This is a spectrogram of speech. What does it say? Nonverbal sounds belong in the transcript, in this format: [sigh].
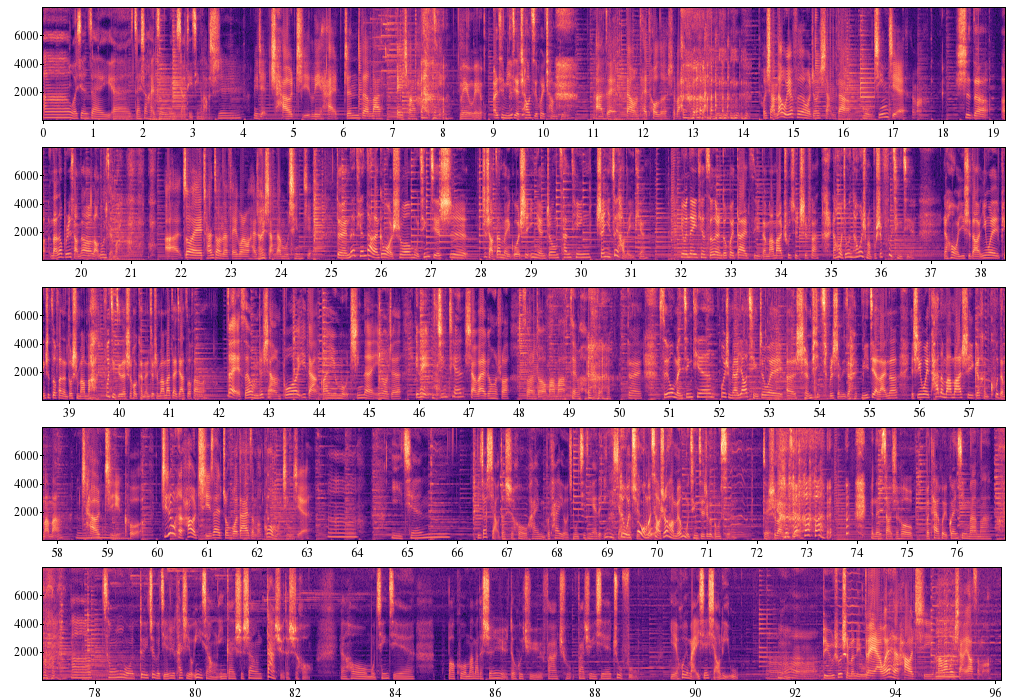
啊、我现在呃在上海做一名小提琴老师。米姐超级厉害，真的拉非常好听 [laughs] 没有没有，而且米姐超级会唱歌，[laughs] 啊！对，但我们太透了，是吧？[laughs] 我想到五月份，我就会想到母亲节，对吗？是的，呃，难道不是想到劳动节吗？啊、作为传统的肥国人，我还是会想到母亲节。对，那天大兰跟我说，母亲节是至少在美国是一年中餐厅生意最好的一天，因为那一天所有的人都会带自己的妈妈出去吃饭。然后我就问他为什么不是父亲节，然后我意识到，因为平时做饭的都是妈妈，[laughs] 父亲节的时候可能就是妈妈在家做饭了。对，所以我们就想播一档关于母亲的，因为我觉得，因为今天小怪跟我说，所有人都有妈妈，对吗？[laughs] 对，所以我们今天为什么要邀请这位呃神秘不是神秘叫米姐来呢？也是因为她的妈妈是一个很酷的妈妈。超级酷。其实我很好奇，在中国大家怎么过母亲节？嗯、以前比较小的时候还不太有母亲节的印象啊。对，我记得我们小时候好像没有母亲节这个东西，对是？吧，米姐？[laughs] 可能小时候不太会关心妈妈。啊、[laughs] 从我对这个节日开始有印象，应该是上大学的时候，然后母亲节，包括妈妈的生日，都会去发出发去一些祝福，也会买一些小礼物。嗯，比如说什么礼物？对呀、我也很好奇，妈妈会想要什么？嗯，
